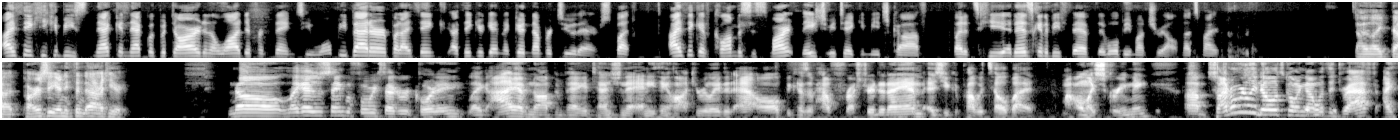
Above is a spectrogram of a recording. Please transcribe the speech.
I think he can be neck and neck with Bedard in a lot of different things. He won't be better, but I think I think you're getting a good number two there. But I think if Columbus is smart, they should be taking Michkov. But it's he. It is going to be fifth. It will be Montreal. That's my. I like that. Parsi, anything to add here? No, like I was saying before we started recording, like I have not been paying attention to anything hockey related at all because of how frustrated I am, as you could probably tell by my, all my screaming. Um, so I don't really know what's going on with the draft. I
